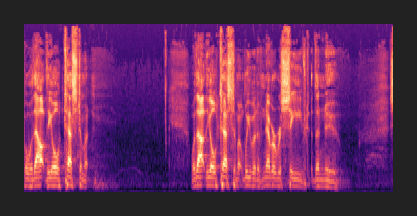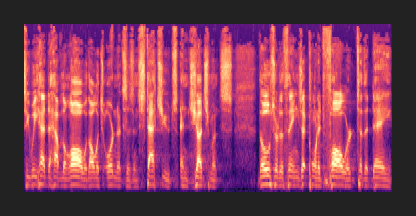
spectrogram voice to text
For without the Old Testament, without the Old Testament, we would have never received the new. See, we had to have the law with all its ordinances and statutes and judgments. Those are the things that pointed forward to the day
